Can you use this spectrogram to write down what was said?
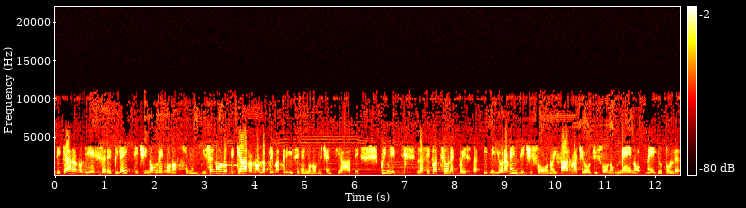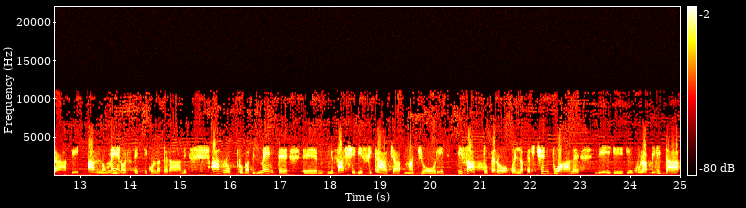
dichiarano di essere epilettici non vengono assunti, se non lo dichiarano alla prima crisi vengono licenziati, quindi la situazione è questa, i miglioramenti ci sono, i farmaci oggi sono meno, meglio tollerati, hanno meno effetti collaterali, hanno probabilmente eh, fasce di efficacia maggiori, di fatto però quella percentuale di eh, incurabilità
